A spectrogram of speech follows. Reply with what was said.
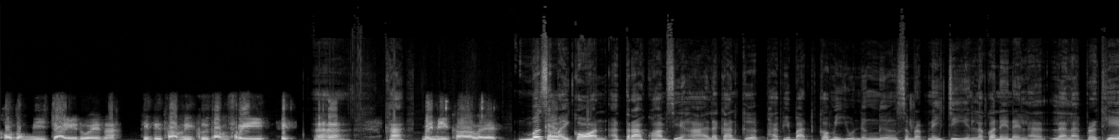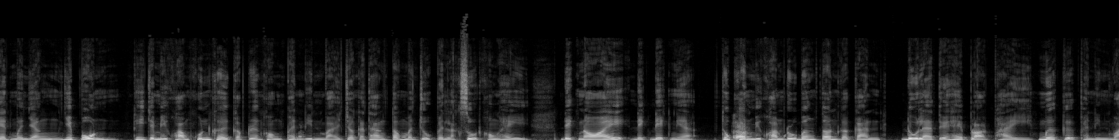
เขาต้องมีใจด้วยนะ ที่ที่ทำนี่คือทำฟรีอ่านะฮะ ค่ะไม่มีค่าแรงเมื่อสมัยก่อนอัตราความเสียหายและการเกิดภัยพิบัติก็มีอยู่เนืองๆสำหรับในจีน แล้วก็ในหลาย ๆ ประเทศเหมือนอย่างญี่ปุ่น ที่จะมีความคุ้นเคยกับเรื่องของแผ่นดินไหวจนกระทั่งต้องบรรจุเป็นหลักสูตรของให้เด็กน้อย เด็ก ๆ เนี่ยทุกคนมีความรู้เบื้องต้นกับการดูแลตัวเองให้ปลอดภัยเมื่อเกิดแผ่นดินไหว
